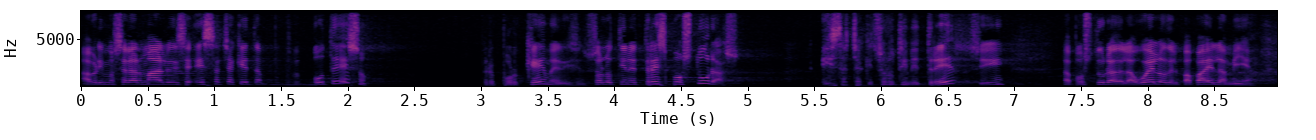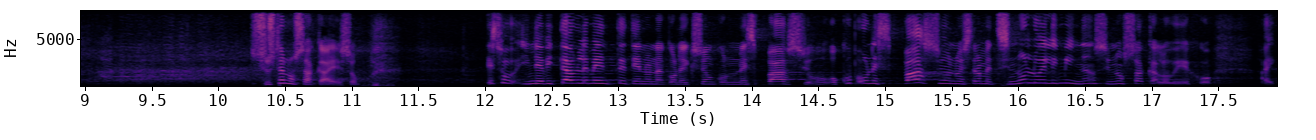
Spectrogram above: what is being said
Abrimos el armario y dice, esa chaqueta, bote eso. ¿Pero por qué? Me dicen, solo tiene tres posturas. ¿Esa chaqueta solo tiene tres? Sí. La postura del abuelo, del papá y la mía. Si usted no saca eso, eso inevitablemente tiene una conexión con un espacio, ocupa un espacio en nuestra mente. Si no lo elimina, si no saca lo viejo, hay,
